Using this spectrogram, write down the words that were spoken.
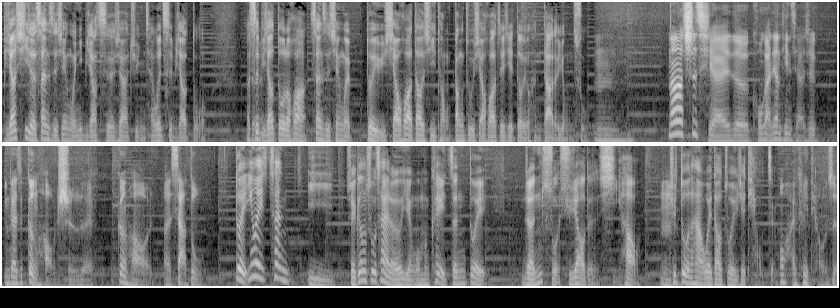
比较细的膳食纤维，你比较吃得下去，你才会吃比较多。那吃比较多的话，膳食纤维对于消化道系统、帮助消化这些都有很大的用处。嗯，那它吃起来的口感，这样听起来是应该是更好吃，对不对？更好呃下肚。对，因为像以水耕蔬菜而言，我们可以针对人所需要的喜好。去做它的味道做一些调整哦，还可以调整。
